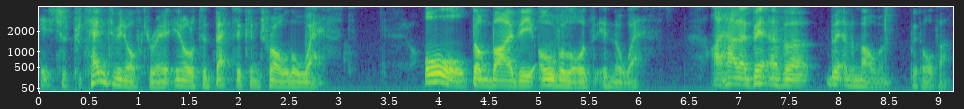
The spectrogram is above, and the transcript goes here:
it's just pretending to be North Korea in order to better control the West. All done by the overlords in the West. I had a bit of a bit of a moment with all that.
